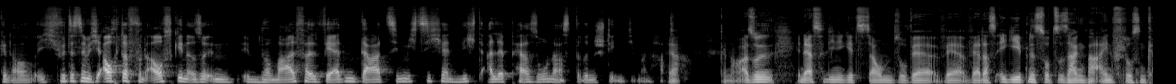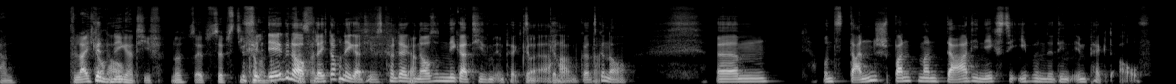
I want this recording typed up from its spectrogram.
Genau, ich würde jetzt nämlich auch davon ausgehen, also im, im Normalfall werden da ziemlich sicher nicht alle Personas drinstehen, die man hat. Ja, genau. Also in erster Linie geht es darum, so wer, wer, wer das Ergebnis sozusagen beeinflussen kann. Vielleicht genau. auch negativ, ne? Selbst, selbst die kann man Genau, vielleicht auch negativ. Es könnte ja, ja, genauso einen negativen Impact Gen genau, haben, ganz ja. genau. Ähm, und dann spannt man da die nächste Ebene, den Impact auf.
